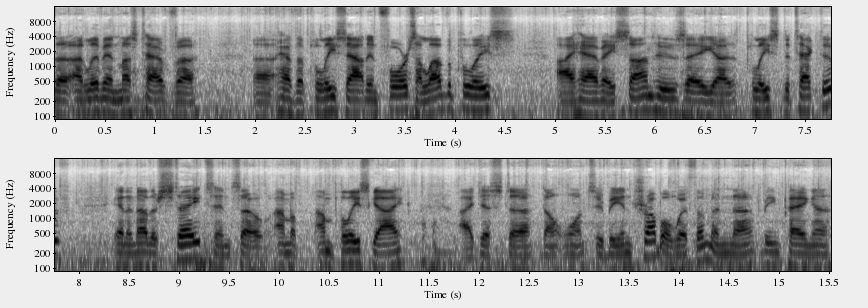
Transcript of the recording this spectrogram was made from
uh, I live in must have uh, uh, have the police out in force. I love the police. I have a son who's a uh, police detective in another state, and so I'm a I'm a police guy. I just uh, don't want to be in trouble with them and uh, being paying a,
